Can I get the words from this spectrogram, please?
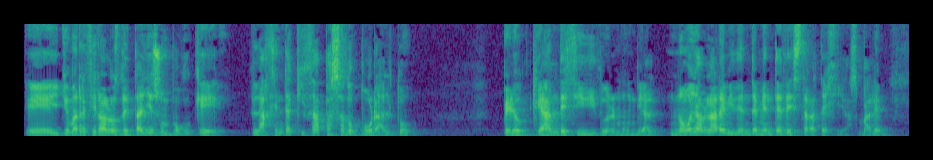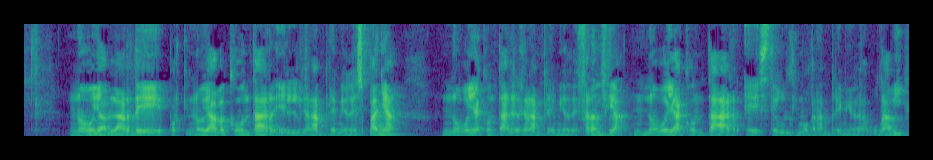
Eh, yo me refiero a los detalles un poco que la gente quizá ha pasado por alto, pero que han decidido el Mundial. No voy a hablar evidentemente de estrategias, ¿vale? No voy a hablar de... porque no voy a contar el Gran Premio de España, no voy a contar el Gran Premio de Francia, no voy a contar este último Gran Premio de Abu Dhabi.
